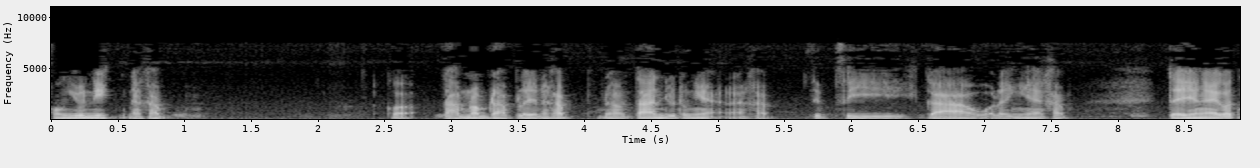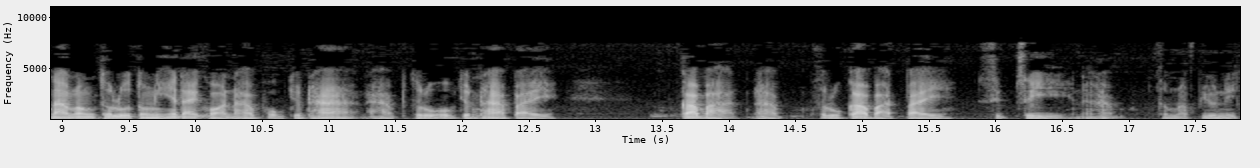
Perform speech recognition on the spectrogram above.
ของยูนิคนะครับ ก็ตามลำดับเลยนะครับแนวต้านอยู่ตรงเนี้ยนะครับ 14 9 อะไรเงี้ยครับ แต่ยังไงก็ตามต้องทะลุตรงนี้ให้ได้ก่อนนะครับ 6.5 นะครับ ทะลุ 6.5 ไป 9 บาทนะครับ ทะลุ 9 บาทไป 14 นะครับสำหรับยูนิค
